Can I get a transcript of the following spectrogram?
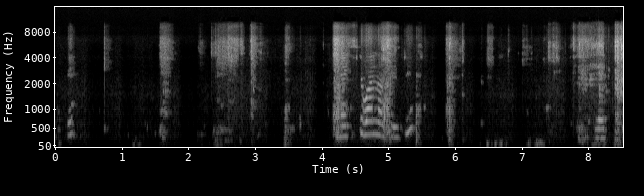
okay next one వచ్చేసి నెక్స్ట్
